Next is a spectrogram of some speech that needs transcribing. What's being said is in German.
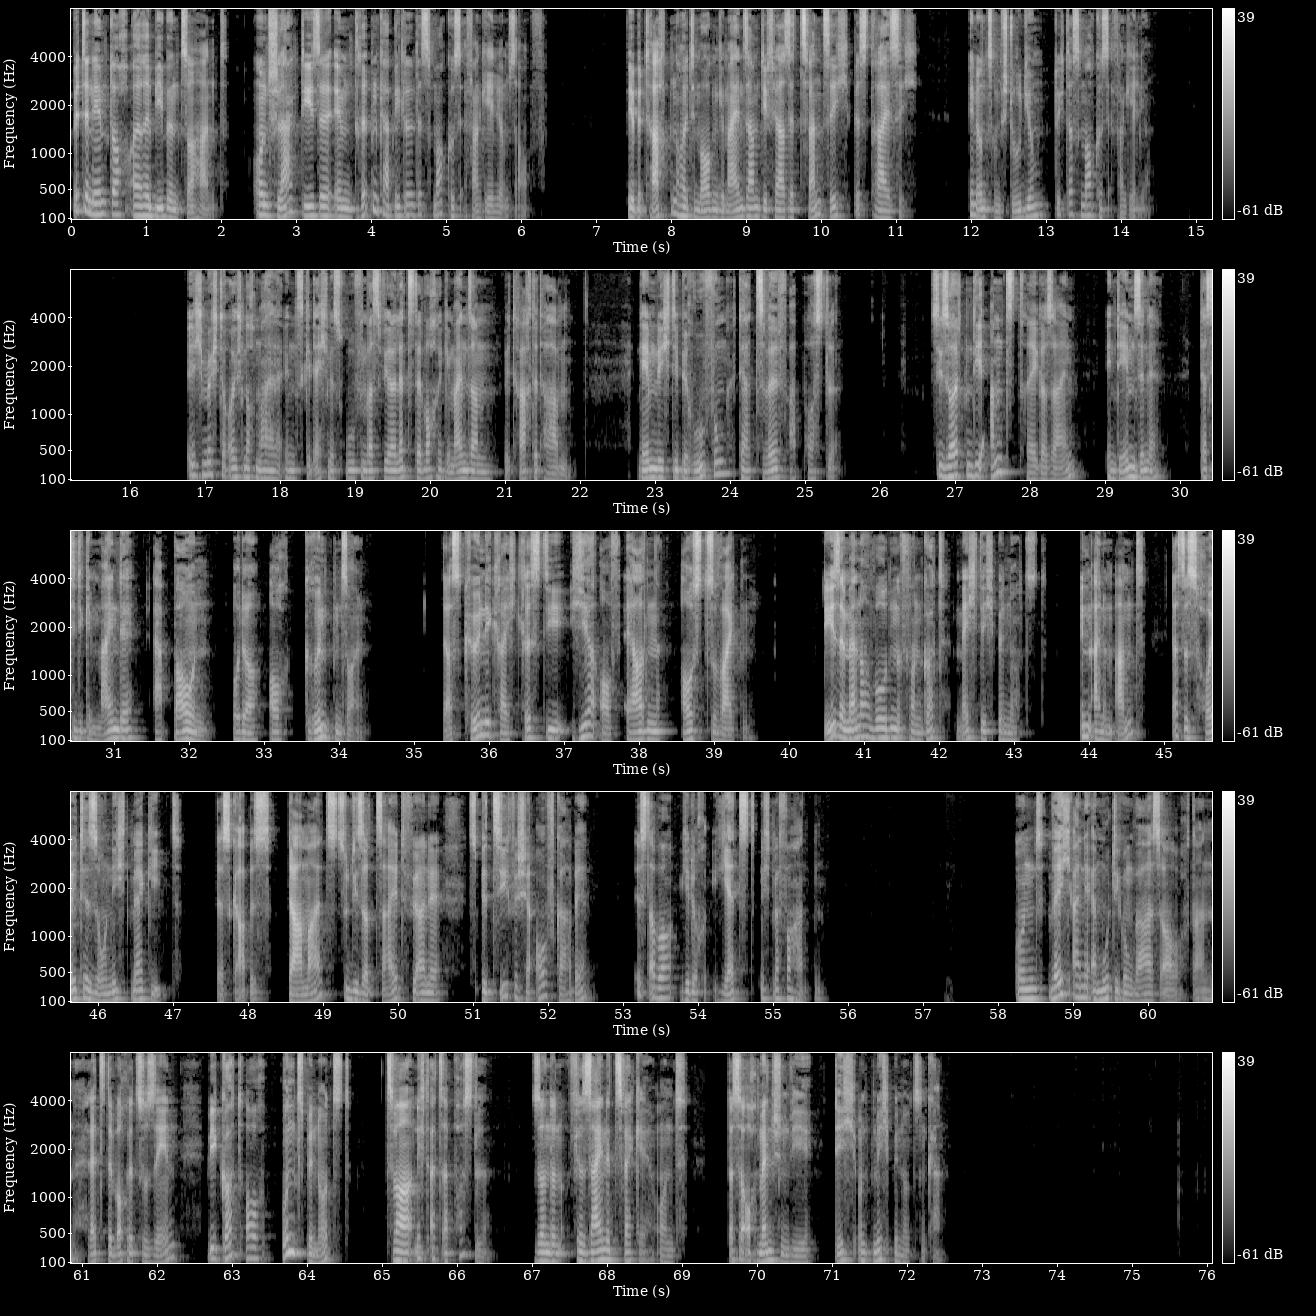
Bitte nehmt doch eure Bibeln zur Hand und schlagt diese im dritten Kapitel des Markus-Evangeliums auf. Wir betrachten heute Morgen gemeinsam die Verse 20 bis 30 in unserem Studium durch das Markus-Evangelium. Ich möchte euch nochmal ins Gedächtnis rufen, was wir letzte Woche gemeinsam betrachtet haben, nämlich die Berufung der zwölf Apostel. Sie sollten die Amtsträger sein, in dem Sinne, dass sie die Gemeinde erbauen oder auch gründen sollen. Das Königreich Christi hier auf Erden auszuweiten. Diese Männer wurden von Gott mächtig benutzt. In einem Amt, das es heute so nicht mehr gibt. Das gab es damals zu dieser Zeit für eine spezifische Aufgabe, ist aber jedoch jetzt nicht mehr vorhanden. Und welch eine Ermutigung war es auch, dann letzte Woche zu sehen, wie Gott auch uns benutzt, zwar nicht als Apostel, sondern für seine Zwecke und dass er auch Menschen wie dich und mich benutzen kann.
